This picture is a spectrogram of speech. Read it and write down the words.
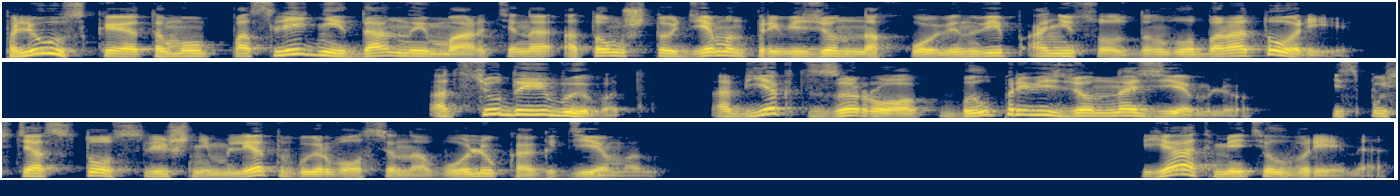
Плюс к этому последние данные Мартина о том, что демон привезен на Ховенвип, а не создан в лаборатории. Отсюда и вывод. Объект Зеро был привезен на Землю и спустя сто с лишним лет вырвался на волю как демон. Я отметил время.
